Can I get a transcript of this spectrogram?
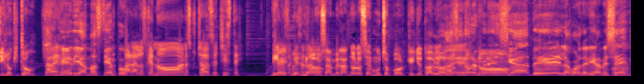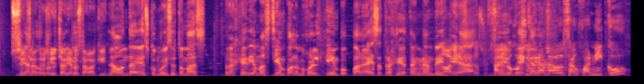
y lo quitó. A ver, Tragedia más tiempo. para los que no han escuchado ese chiste, dinos Eh, se no, trata. o sea, en verdad no lo sé mucho porque yo todavía Habló no- Haciendo no- referencia de la guardería ABC. Sí, exacto, es que yo todavía no estaba aquí. La onda es, como dice Tomás, tragedia más tiempo. A lo mejor el tiempo para esa tragedia tan grande No había era sido suficiente. A lo mejor si hubiera décadas. hablado San Juanico,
